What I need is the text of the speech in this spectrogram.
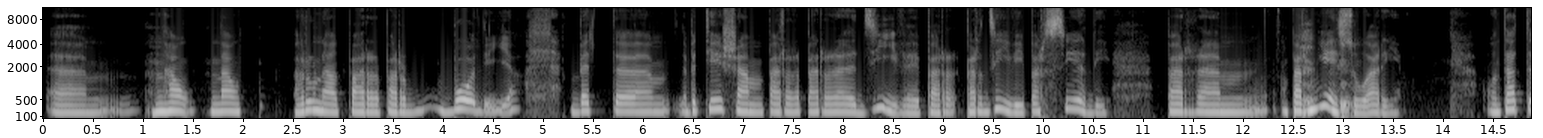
Um, nav, nav runāt par, par bodiju, bet, um, bet tiešām par, par dzīvi, par, par dzīvi, par sirdi, par, par miesu arī. Un tad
